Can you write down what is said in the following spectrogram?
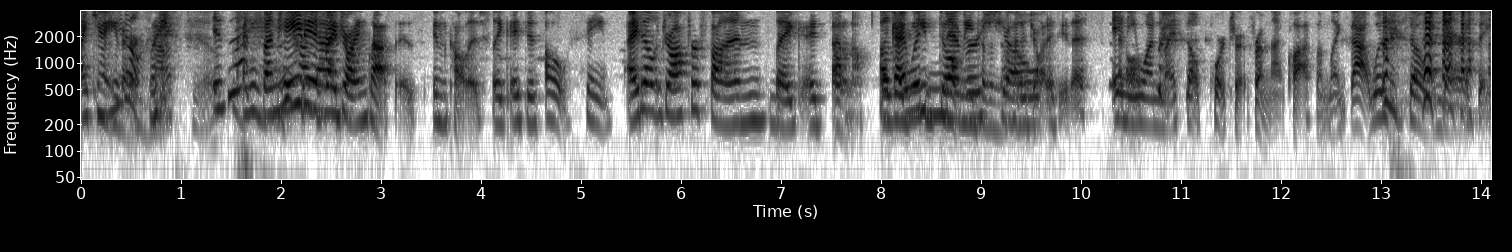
I can't either. don't have to. Isn't that I funny? hated that... my drawing classes in college. Like I just oh same. I don't draw for fun. Like I, I don't know. Like, like I would don't never show how to draw to do this. Anyone my self portrait from that class. I'm like that was so embarrassing.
